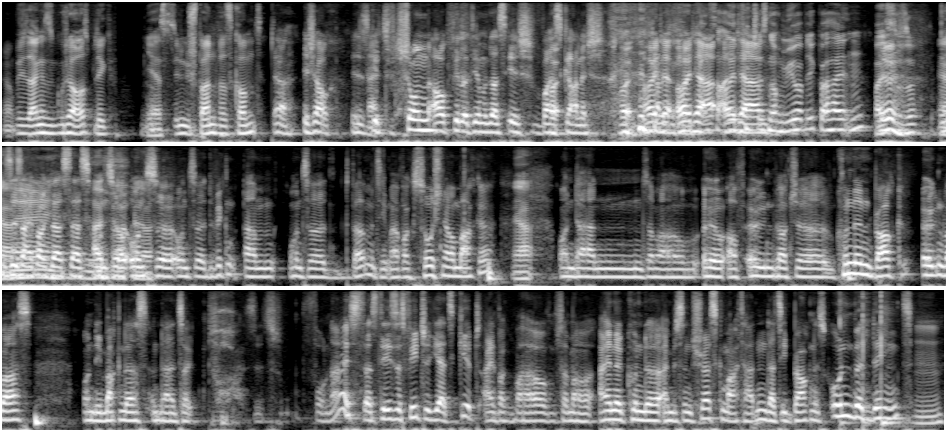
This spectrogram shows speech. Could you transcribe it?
Ja. Ich sagen, es ist ein guter Ausblick. Yes. Bin gespannt, was kommt. Ja, ich auch. Es Nein. gibt schon auch viele Themen, das ich weiß gar nicht. Heute, heute, heute, Kannst du alle Features noch im Überblick behalten? Weißt ja. du so? Das ja, ist einfach, dass das unser, unser, unser, ähm, unser Development-Team einfach so schnell mache ja. und dann sagen wir, auf irgendwelche Kunden braucht irgendwas und die machen das und dann sagt, boah, das ist voll nice, dass dieses Feature jetzt gibt, einfach weil sagen wir, eine Kunde ein bisschen Stress gemacht hatten, dass sie brauchen es unbedingt. Mhm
